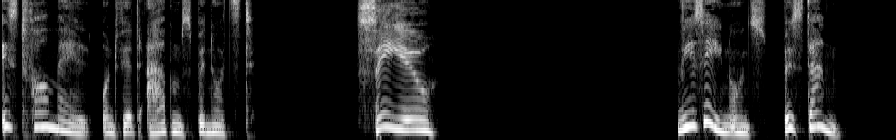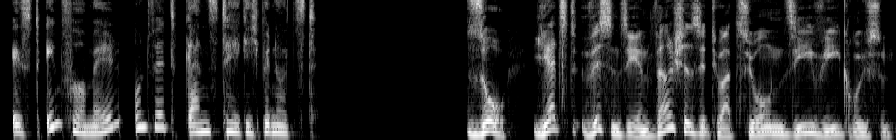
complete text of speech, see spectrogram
Ist formell und wird abends benutzt. See you. Wir sehen uns. Bis dann. Ist informell und wird ganztägig benutzt. So, jetzt wissen Sie, in welcher Situation Sie wie grüßen.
